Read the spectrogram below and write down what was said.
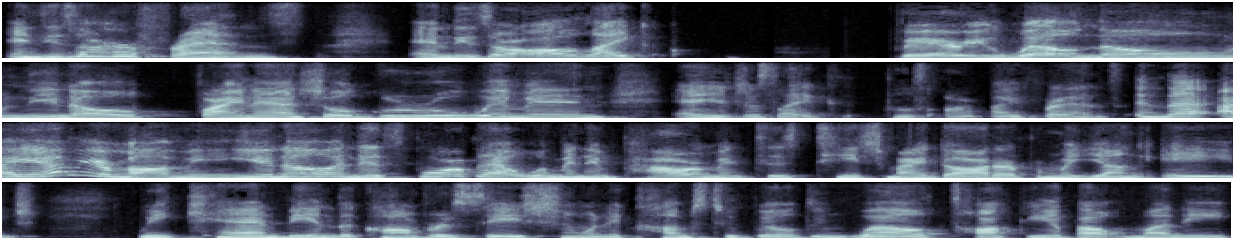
And these are her friends. And these are all like very well known, you know, financial guru women. And you're just like, those are my friends. And that I am your mommy, you know, and it's more of that women empowerment to teach my daughter from a young age. We can be in the conversation when it comes to building wealth, talking about money,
